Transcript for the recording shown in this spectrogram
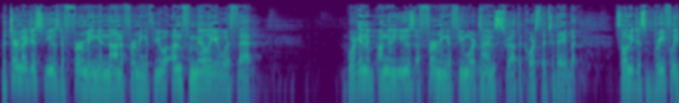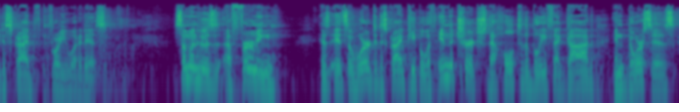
the term I just used, affirming and non affirming, if you are unfamiliar with that, we're gonna, I'm going to use affirming a few more times throughout the course of today, but so let me just briefly describe for you what it is. Someone who's affirming is it's a word to describe people within the church that hold to the belief that God endorses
